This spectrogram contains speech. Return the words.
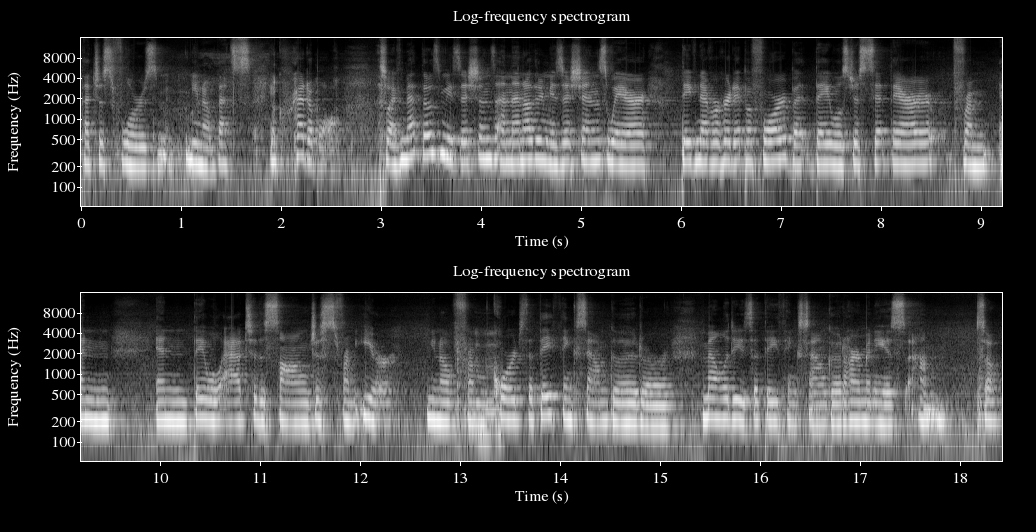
That just floors me. You know, that's incredible. So I've met those musicians, and then other musicians where they've never heard it before, but they will just sit there from and and they will add to the song just from ear you know, from chords that they think sound good or melodies that they think sound good, harmonies. Um, so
